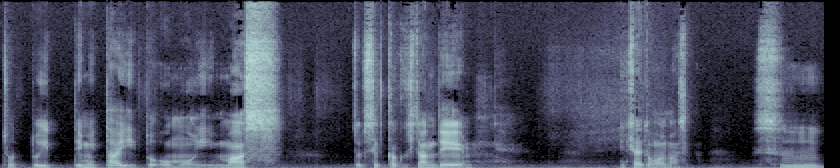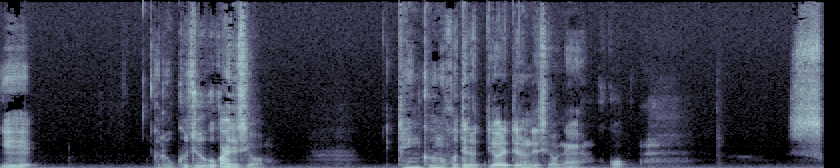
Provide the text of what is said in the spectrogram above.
ちょっと行ってみたいと思います。ちょっとせっかく来たんで行きたいと思います。すげえ65階ですよ。天空のホテルって言われてるんですよね、ここ。すっ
